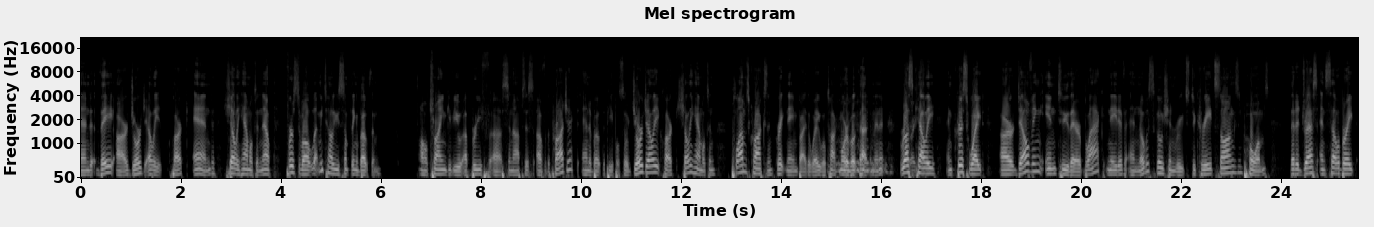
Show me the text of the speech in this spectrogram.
And they are George Elliott Clarke and Shelley Hamilton. Now, first of all, let me tell you something about them. I'll try and give you a brief uh, synopsis of the project and about the people. So, George Elliott Clarke, Shelley Hamilton, Plums Croxon, great name, by the way. We'll talk more about that in a minute. Russ Kelly and Chris White are delving into their black, native, and Nova Scotian roots to create songs and poems that address and celebrate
